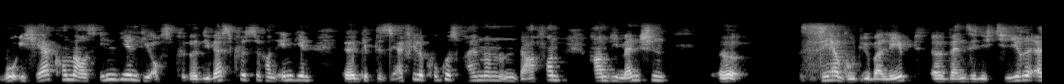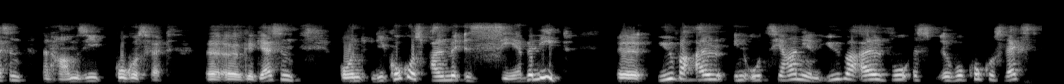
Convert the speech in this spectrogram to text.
Wo ich herkomme aus Indien, die, Ost, äh, die Westküste von Indien, äh, gibt es sehr viele Kokospalmen und davon haben die Menschen äh, sehr gut überlebt. Äh, wenn sie nicht Tiere essen, dann haben sie Kokosfett äh, äh gegessen. Und die Kokospalme ist sehr beliebt. Äh, überall in Ozeanien, überall, wo es, wo Kokos wächst,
